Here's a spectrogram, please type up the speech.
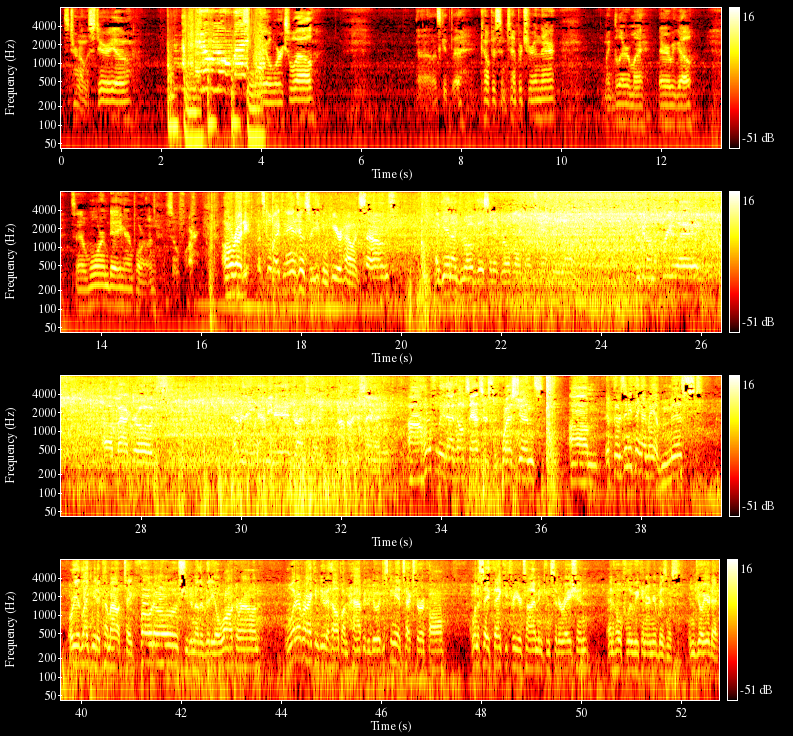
Let's turn on the stereo. Stereo works well. Uh, let's get the compass and temperature in there. My glare, my, there we go. It's a warm day here in Portland so far. Alrighty, let's go back to the engine so you can hear how it sounds. Again, I drove this and it drove like a champion. Um, took it on the freeway, uh, back roads, everything. I mean, it, it drives great. I'm not just saying that. Uh, hopefully that helps answer some questions. Um, if there's anything I may have missed, or you'd like me to come out, take photos, shoot another video walk around, whatever I can do to help, I'm happy to do it. Just give me a text or a call. I want to say thank you for your time and consideration, and hopefully we can earn your business. Enjoy your day.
